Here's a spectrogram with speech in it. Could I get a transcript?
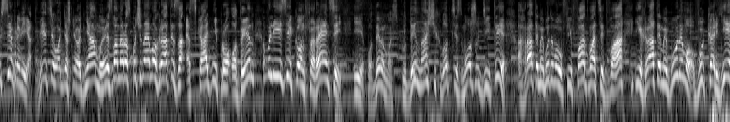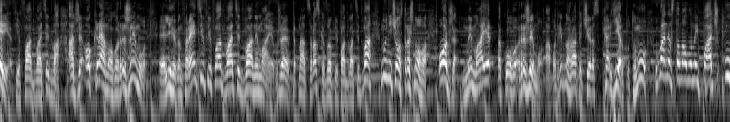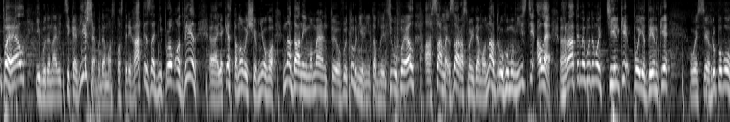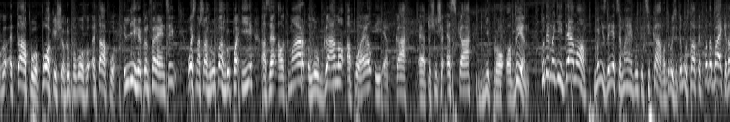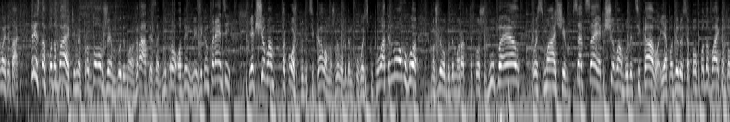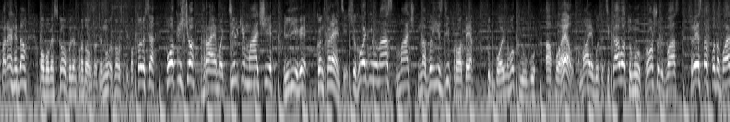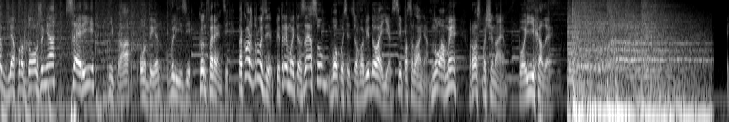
Всім привіт! Від сьогоднішнього дня ми з вами розпочинаємо грати за СК Дніпро 1 в лізі конференцій. І подивимось, куди наші хлопці зможуть дійти. А грати ми будемо у FIFA 22 і грати ми будемо в кар'єрі FIFA 22. Адже окремого режиму е, Ліги конференцій FIFA 22 немає. Вже 15 разів сказав FIFA 22. Ну нічого страшного. Отже, немає такого режиму, а потрібно грати через кар'єрку. Тому в мене встановлений патч УПЛ, і буде навіть цікавіше. Будемо спостерігати за Дніпром 1, е, яке становище в нього на даний момент в турнірній таблиці УПЛ. А саме зараз ми йдемо на другому місці, але грати ми будемо тільки поєдинки. Ось е, групового етапу, поки що групового етапу Ліги конференцій. Ось наша група, група І, АЗ Алкмар, Лугано, АПОЕЛ і ФК, е, точніше СК Дніпро 1. Куди ми дійдемо? Мені здається, має бути цікаво, друзі. Тому ставте вподобайки. Давайте так. 300 вподобайок, і ми продовжуємо. Будемо грати за Дніпро 1 в лізі конференцій. Якщо вам також буде цікаво, можливо, будемо когось купувати нового. Можливо, будемо грати також в УПЛ. Ось матчі. Все це, якщо вам буде цікаво, я подивлюся по вподобайкам, по переглядам. Обов'язково будемо продовжувати. Ну знову ж таки повторюся. Поки що граємо тільки матчі Ліги конференцій. Сьогодні у нас матч на виїзді проти футбольного клубу АПОЕЛ. Має бути цікаво, тому прошу від вас 300 вподобайок для продовження серії Дніпра 1 в лізі конференцій. Також, друзі, підтримуйте ЗЕСу. В описі цього відео є всі посилання. Ну а ми розпочинаємо. Поїхали!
